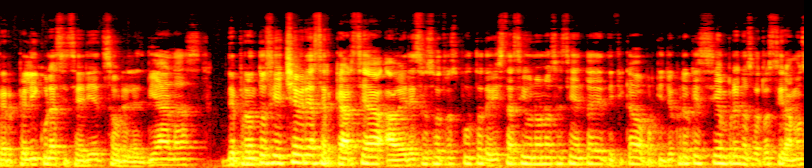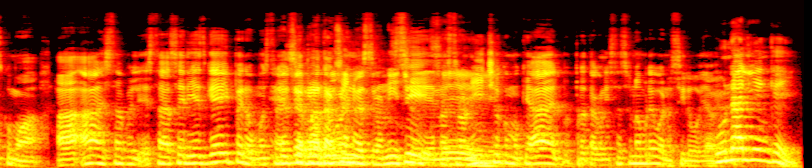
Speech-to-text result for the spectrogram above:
ver películas y series sobre lesbianas. De pronto sí es chévere acercarse a, a ver esos otros puntos de vista si uno no se siente identificado, porque yo creo que siempre nosotros tiramos como a, a, ah, esta, esta serie es gay, pero muestra ese Encerrarnos protagoni- en nuestro nicho. Sí, en Sí. nuestro nicho, como que, ah, el protagonista es un hombre, bueno, sí lo voy a ver. Un alien gay,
